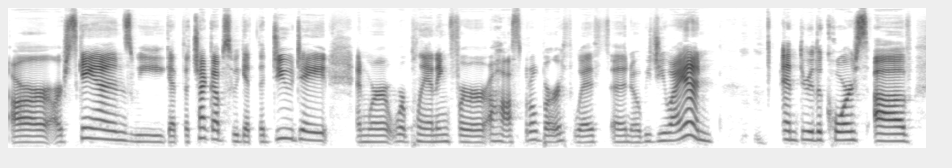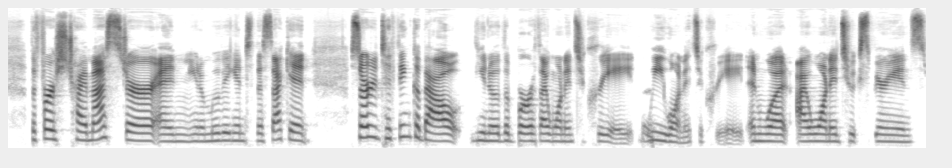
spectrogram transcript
our our scans, we get the checkups, we get the due date, and we're we're planning for a hospital birth with an OBGYN and through the course of the first trimester and you know moving into the second started to think about you know the birth i wanted to create we wanted to create and what i wanted to experience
